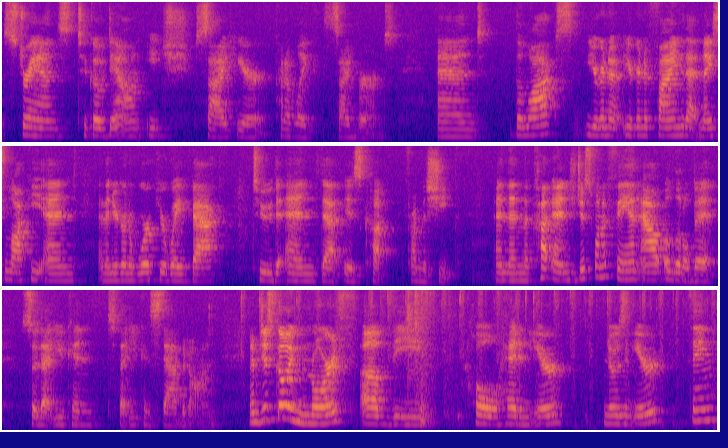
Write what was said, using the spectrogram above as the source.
strands to go down each side here, kind of like sideburns. And the locks, you're gonna you're gonna find that nice locky end, and then you're gonna work your way back to the end that is cut from the sheep. And then the cut end, you just want to fan out a little bit so that you can so that you can stab it on. And I'm just going north of the whole head and ear, nose and ear thing,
